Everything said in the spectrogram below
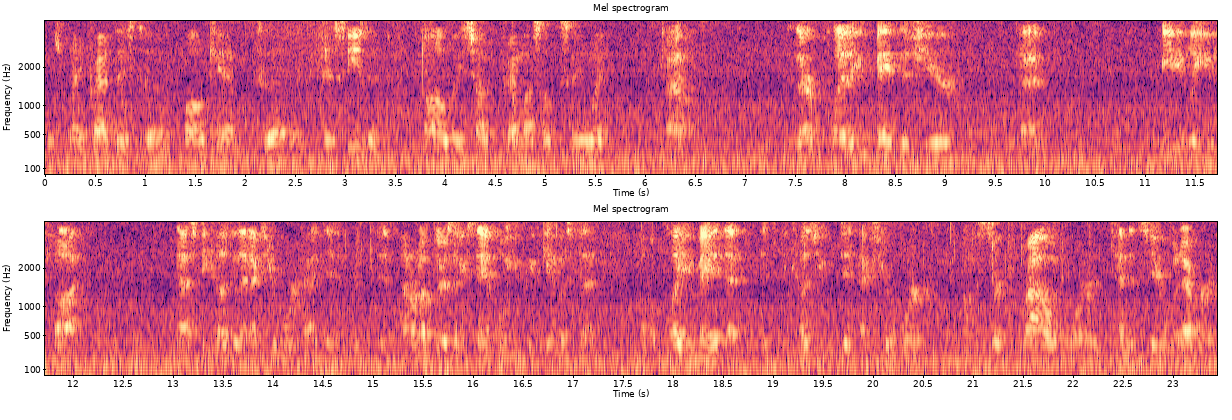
from spring practice to fall camp to end season, I always try to prepare myself the same way. Kyle, is there a play that you made this year that immediately you thought that's because of that extra work I did? I don't know if there's an example you could give us that of a play you made that it's because you did extra work on a certain route or tendency or whatever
